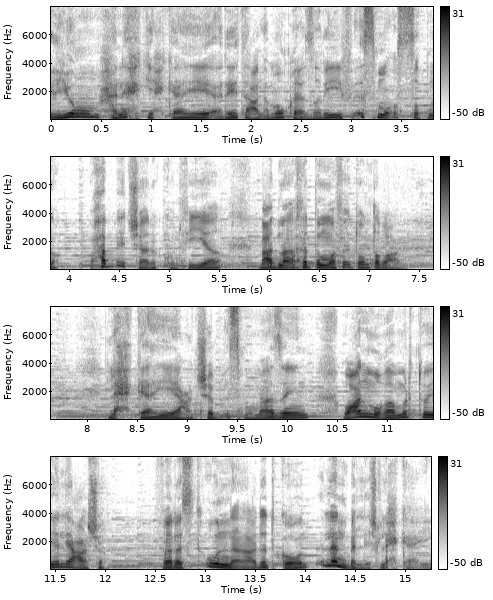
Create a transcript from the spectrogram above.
اليوم حنحكي حكاية قريتها على موقع ظريف اسمه قصتنا وحبيت شارككم فيها بعد ما أخذت موافقتهم طبعا. الحكاية عن شاب اسمه مازن وعن مغامرته يلي عاشها. فرستقولنا قعدتكم لنبلش الحكاية.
